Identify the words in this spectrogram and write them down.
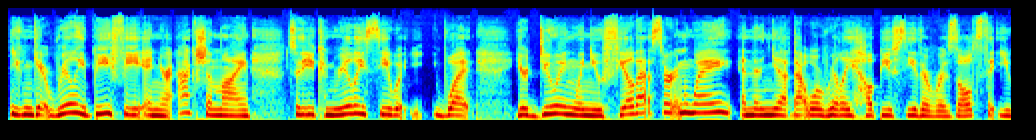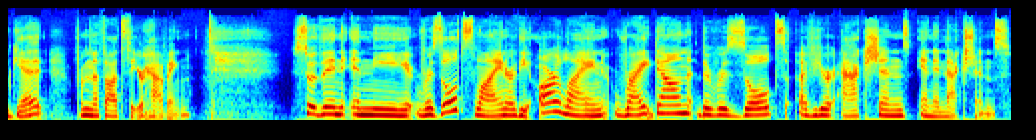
you can get really beefy in your action line so that you can really see what what you're doing when you feel that certain way. And then yeah that will really help you see the results that you get from the thoughts that you're having. So then in the results line or the R line write down the results of your actions and inactions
